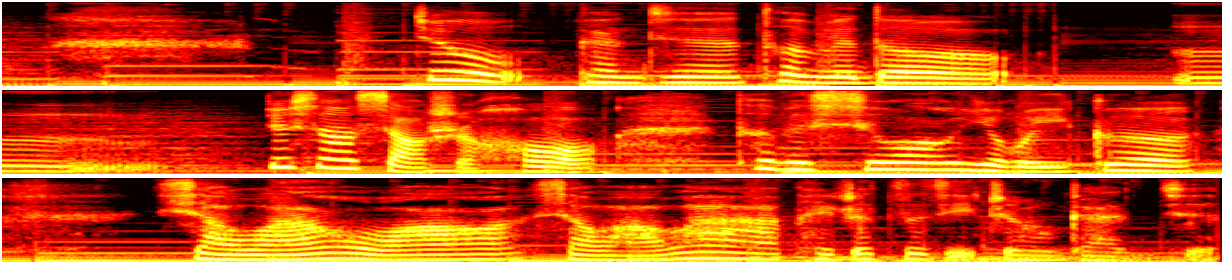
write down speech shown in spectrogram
就感觉特别的，嗯，就像小时候特别希望有一个小玩偶啊、小娃娃陪着自己这种感觉，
